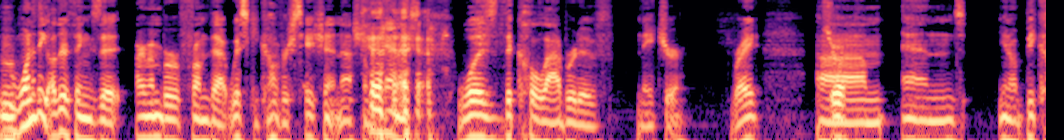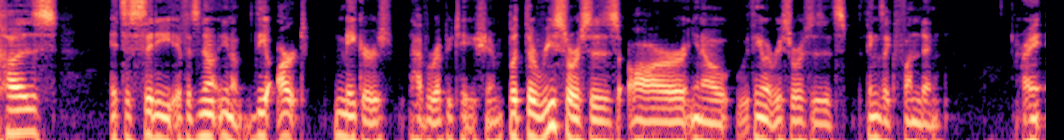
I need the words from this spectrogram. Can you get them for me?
Mm. One of the other things that I remember from that whiskey conversation at National Mechanics was the collaborative nature, right? Sure. Um, and you know, because it's a city, if it's no, you know, the art makers have a reputation, but the resources are, you know, we think about resources, it's things like funding, right?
